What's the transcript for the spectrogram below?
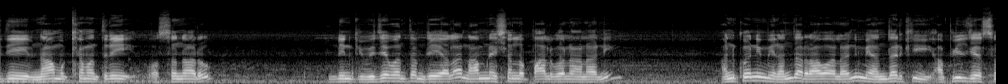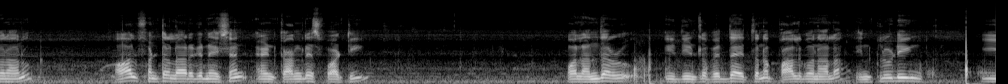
ఇది నా ముఖ్యమంత్రి వస్తున్నారు. దీనికి విజయవంతం చేయాలా నామినేషన్లో పాల్గొనాలని అనుకొని మీరందరు రావాలని మీ అందరికీ అప్పీల్ చేస్తున్నాను. ఆల్ ఫంటల్ ఆర్గనైజేషన్ అండ్ కాంగ్రెస్ పార్టీ వాళ్ళందరూ ఈ దీంట్లో పెద్ద ఎత్తున పాల్గొనాలా ఇంక్లూడింగ్ ఈ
